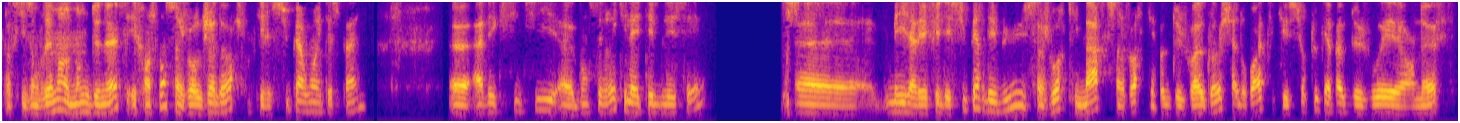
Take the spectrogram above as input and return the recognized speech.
parce qu'ils ont vraiment un manque de neuf. Et franchement, c'est un joueur que j'adore. Je trouve qu'il est super bon avec l'Espagne. Euh, avec City, euh, bon, c'est vrai qu'il a été blessé, euh, mais il avait fait des super débuts. C'est un joueur qui marque, c'est un joueur capable de jouer à gauche, à droite, et qui est surtout capable de jouer en neuf.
